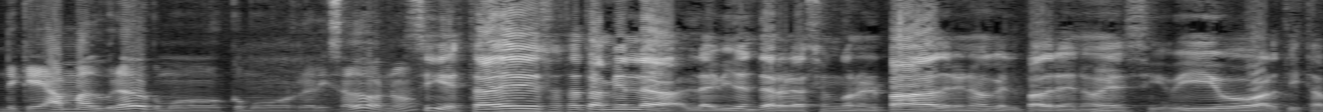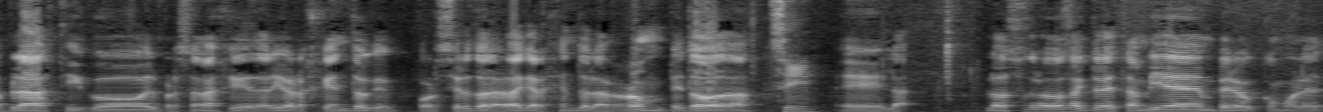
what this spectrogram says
de que ha madurado como, como realizador, ¿no? Sí, está eso, está también la, la evidente relación con el padre, ¿no? Que el padre de Mm. Noé sigue vivo, artista plástico, el personaje de Darío Argento, que por cierto, la verdad que Argento la rompe toda. Sí. Eh, la- los otros dos actores también, pero como le,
